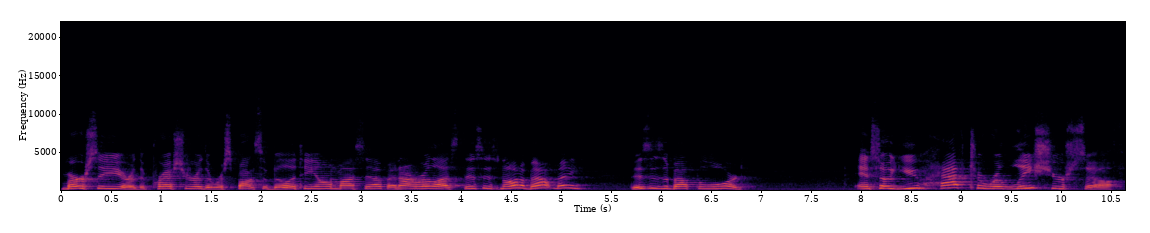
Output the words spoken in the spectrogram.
mercy or the pressure or the responsibility on myself. And I realized this is not about me, this is about the Lord. And so you have to release yourself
